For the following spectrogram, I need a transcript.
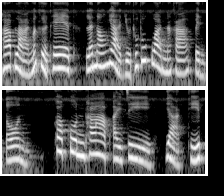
ภาพหลานมะเขือเทศ และน้องหยาดอยู่ทุกๆวันนะคะ เป็นต้น ขอบคุณภาพไอจีหยาดทิพย์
